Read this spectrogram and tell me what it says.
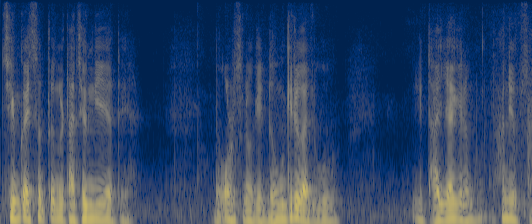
지금까지 썼던 걸 다 정리해야 돼. 오늘 게 너무 길어가지고 다 이야기는 한이 없어.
